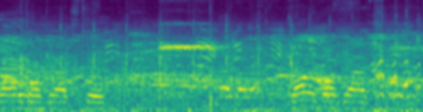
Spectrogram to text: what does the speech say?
Volleyball God spoke. Volleyball God.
